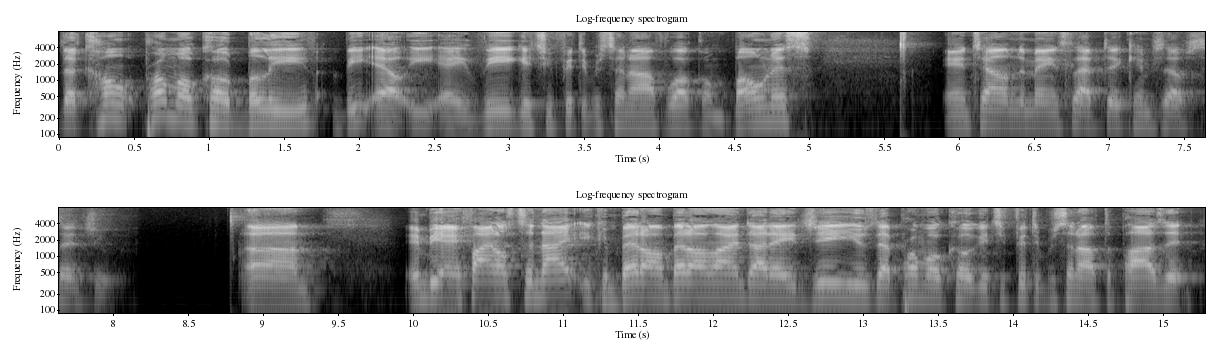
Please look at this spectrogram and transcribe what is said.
the co- promo code BLEAV, B L E A V, gets you 50% off welcome bonus. And tell him the main slapdick himself sent you. Um, NBA Finals tonight. You can bet on betonline.ag. Use that promo code, get you 50% off deposit.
